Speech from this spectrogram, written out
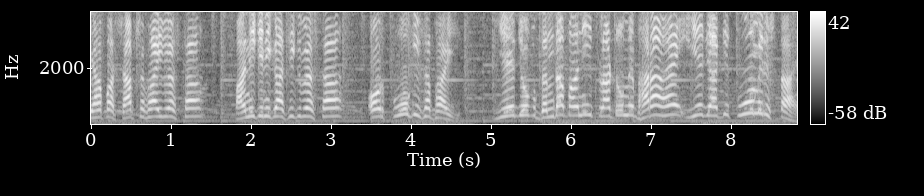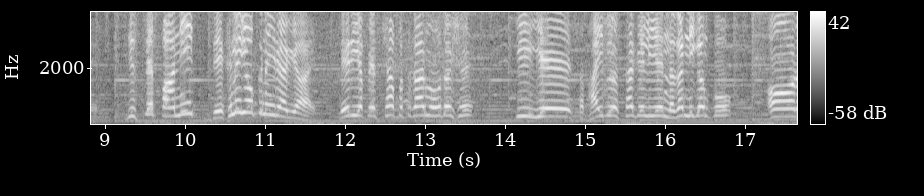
यहाँ पर साफ़ सफ़ाई व्यवस्था, पानी की निकासी की व्यवस्था और कुओं की सफ़ाई ये जो गंदा पानी प्लाटों में भरा है ये जाके कुओं में रिश्ता है जिससे पानी देखने योग्य नहीं रह गया है। मेरी अपेक्षा पत्रकार महोदय से कि ये सफ़ाई व्यवस्था के लिए नगर निगम को और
